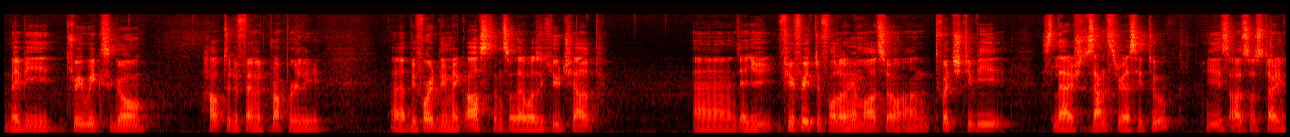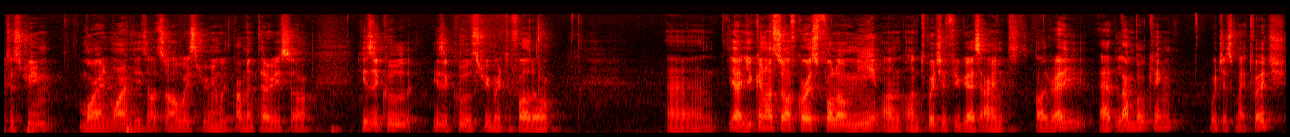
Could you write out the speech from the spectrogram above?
maybe three weeks ago, how to defend it properly uh, before DreamHack Austin, so that was a huge help. And yeah, you feel free to follow him also on Twitch TV slash ZansterSC2. He is also starting to stream more and more, and he's also always streaming with commentary, so he's a cool he's a cool streamer to follow. And yeah, you can also of course follow me on on Twitch if you guys aren't already at Lambo King, which is my Twitch.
